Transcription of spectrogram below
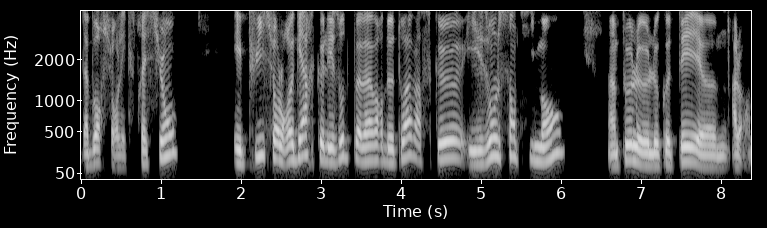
d'abord sur l'expression, et puis sur le regard que les autres peuvent avoir de toi parce que ils ont le sentiment un peu le, le côté euh, alors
